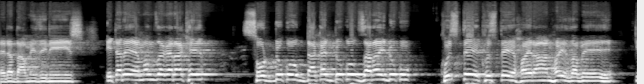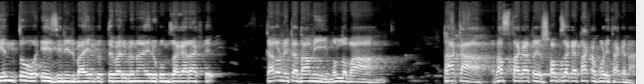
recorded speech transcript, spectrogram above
এটা দামি জিনিস। এটারে এমন জায়গায় রাখে, চোর ডুকুক ডাকাত ডুকুক যারাই ডুকুক খুঁজতে খুঁজতে হয়রান হয়ে যাবে। কিন্তু এই জিনিস বাহির করতে পারবে না, এরকম জায়গা রাখে। কারণ এটা দামি, মূল্যবান। টাকা, রাস্তাঘাটে সব জায়গায় টাকা পড়ে থাকে না।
